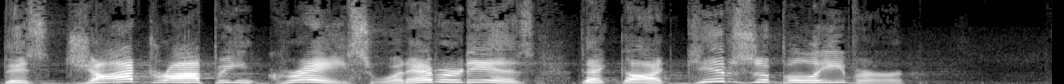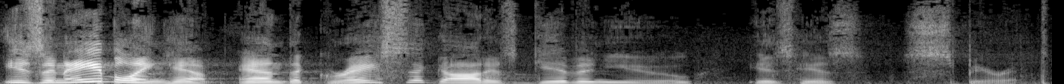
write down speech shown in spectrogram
This jaw dropping grace, whatever it is that God gives a believer, is enabling him. And the grace that God has given you is his spirit.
